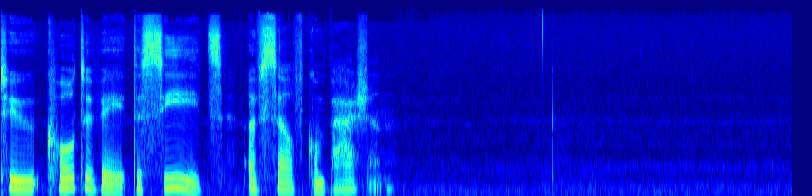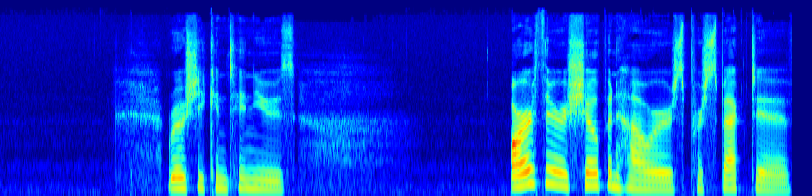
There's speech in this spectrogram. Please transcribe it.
to cultivate the seeds of self compassion. Roshi continues Arthur Schopenhauer's perspective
